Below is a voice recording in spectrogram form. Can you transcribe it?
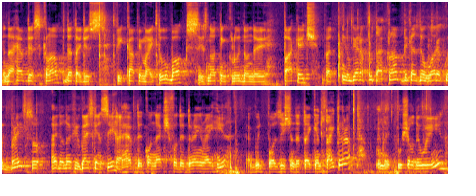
And I have this clamp that I just pick up in my toolbox. It's not included on the package, but you gotta put a clamp because the water could break. So I don't know if you guys can see. I have the connection for the drain right here. A good position that I can tighten up and I push all the way in.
